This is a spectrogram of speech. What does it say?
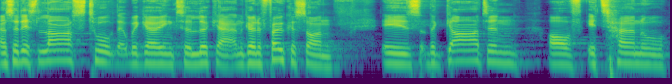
And so, this last talk that we're going to look at and going to focus on is the garden of eternal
